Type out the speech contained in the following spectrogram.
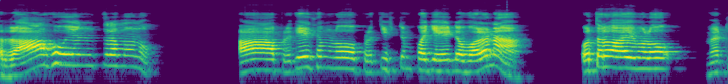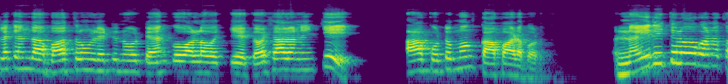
రాహు యంత్రమును ఆ ప్రదేశంలో ప్రతిష్ఠింపజేయటం వలన ఉత్తరవాయువులో మెట్ల కింద బాత్రూమ్ లెట్టిను ట్యాంకు వల్ల వచ్చే దోషాల నుంచి ఆ కుటుంబం కాపాడబడుతుంది. నైరుతిలో గనక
